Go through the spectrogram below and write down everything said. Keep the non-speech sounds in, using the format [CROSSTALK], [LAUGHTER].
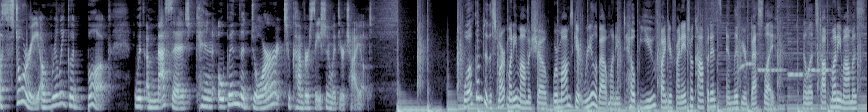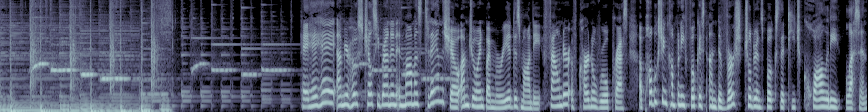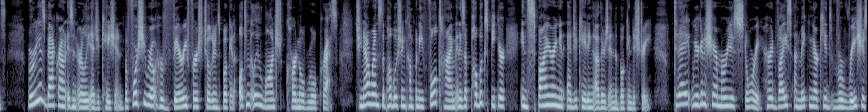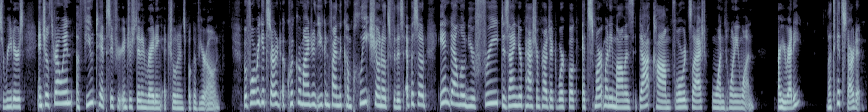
a story, a really good book with a message can open the door to conversation with your child. Welcome to the Smart Money Mama Show, where moms get real about money to help you find your financial confidence and live your best life. Now let's talk money, mamas. Hey, hey, hey, I'm your host, Chelsea Brennan, and mamas, today on the show, I'm joined by Maria Dismondy, founder of Cardinal Rule Press, a publishing company focused on diverse children's books that teach quality lessons. Maria's background is in early education before she wrote her very first children's book and ultimately launched Cardinal Rule Press. She now runs the publishing company full time and is a public speaker, inspiring and educating others in the book industry. Today, we are going to share Maria's story, her advice on making our kids voracious readers, and she'll throw in a few tips if you're interested in writing a children's book of your own. Before we get started, a quick reminder that you can find the complete show notes for this episode and download your free Design Your Passion Project workbook at smartmoneymamas.com forward slash 121. Are you ready? Let's get started.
